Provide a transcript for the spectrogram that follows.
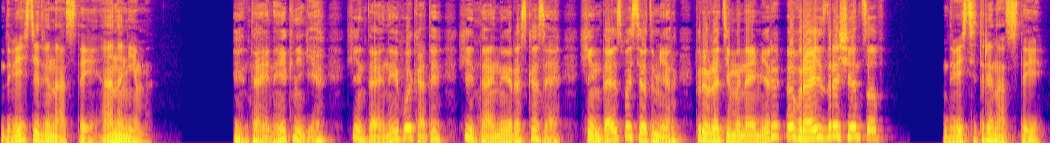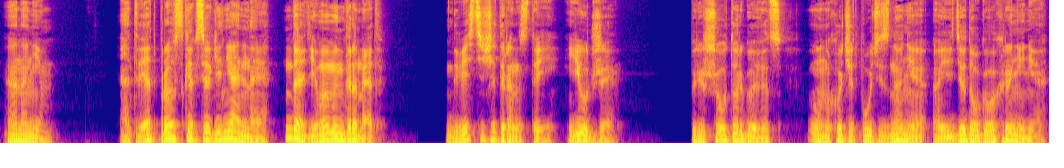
212. Аноним. Хентайные книги, хентайные плакаты, хентайные рассказы. Хентай спасет мир. Превратим иной мир в рай извращенцев. 213. Аноним. Ответ прост, как все гениальное. Дадим им интернет. 214. Юджи. Пришел торговец. Он хочет получить знания о еде долгого хранения.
